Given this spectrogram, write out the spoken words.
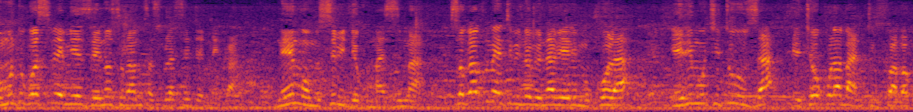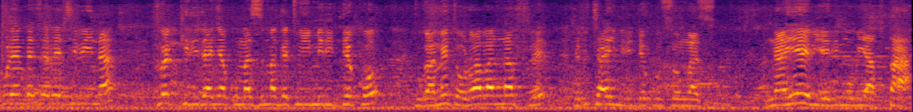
omuntu gwosiba emyezi ena osobola musasula sente meka naye ng'omusibidde ku mazima. So gavumenti bino byonna byeri mukola eri mu kituuza ekyokulaba nti ffe abakulembeze b'ekibiina twekkiriranya ku mazima ge tuyimiriddeko tugambe nti olw'abannaffe tetukyayimiridde ku nsonga zino. Naye ebyo eri mu byapa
